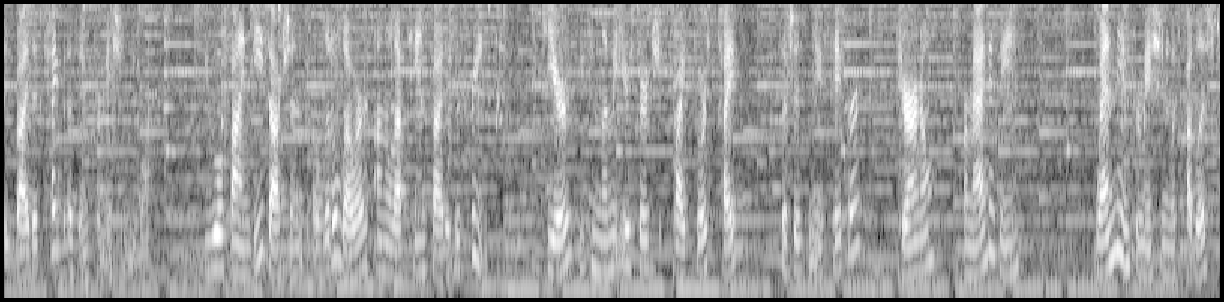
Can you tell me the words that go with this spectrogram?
is by the type of information you want. You will find these options a little lower on the left-hand side of the screen. Here, you can limit your search by source type, such as newspaper, journal, or magazine, when the information was published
